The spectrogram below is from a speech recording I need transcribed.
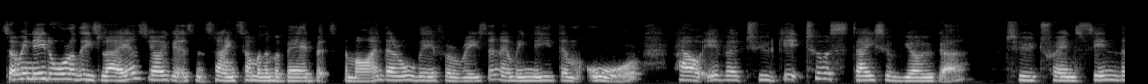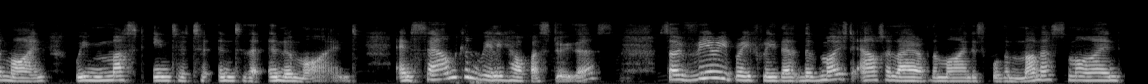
So we need all of these layers. Yoga isn't saying some of them are bad bits of the mind. They're all there for a reason and we need them all. However, to get to a state of yoga, to transcend the mind, we must enter to, into the inner mind. And sound can really help us do this. So, very briefly, the, the most outer layer of the mind is called the manas mind.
